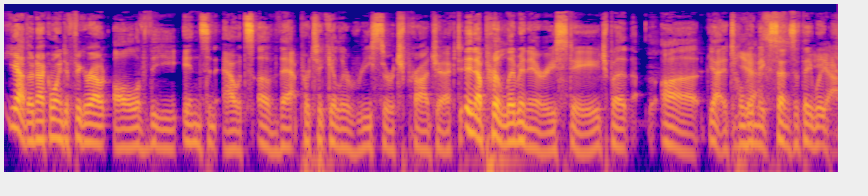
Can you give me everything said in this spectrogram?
yeah, they're not going to figure out all of the ins and outs of that particular research project in a preliminary stage. But uh, yeah, it totally Yes. makes sense that they would, Yeah.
